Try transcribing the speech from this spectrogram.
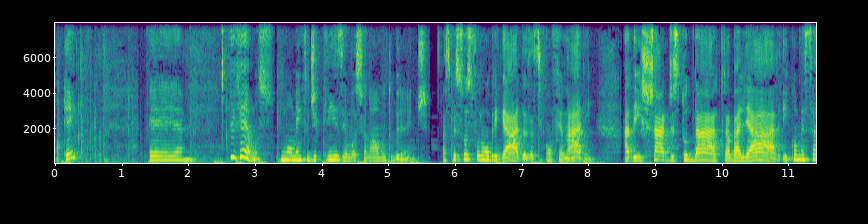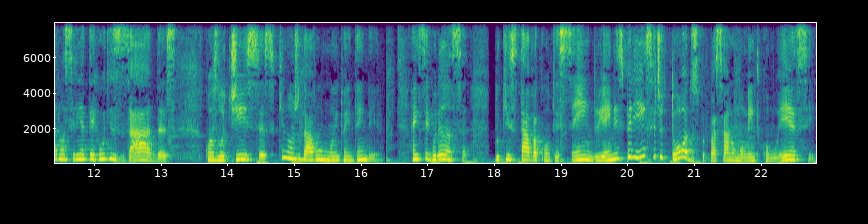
ok? É, vivemos um momento de crise emocional muito grande. As pessoas foram obrigadas a se confinarem, a deixar de estudar, trabalhar e começaram a serem aterrorizadas com as notícias que não ajudavam muito a entender. A insegurança do que estava acontecendo e a inexperiência de todos por passar num momento como esse,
